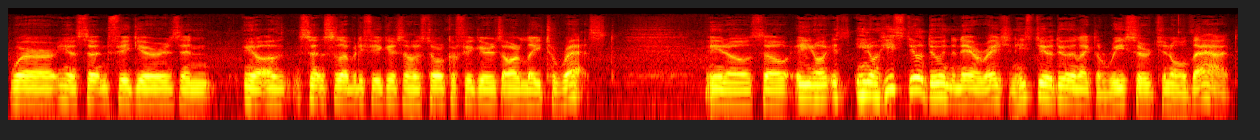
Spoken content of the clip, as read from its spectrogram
where you know certain figures and you know certain celebrity figures or historical figures are laid to rest. You know, so you know it's you know he's still doing the narration. He's still doing like the research and all that,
